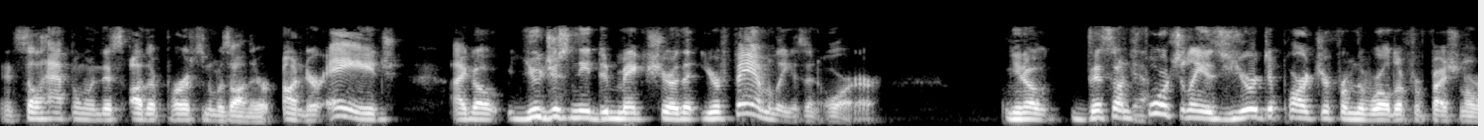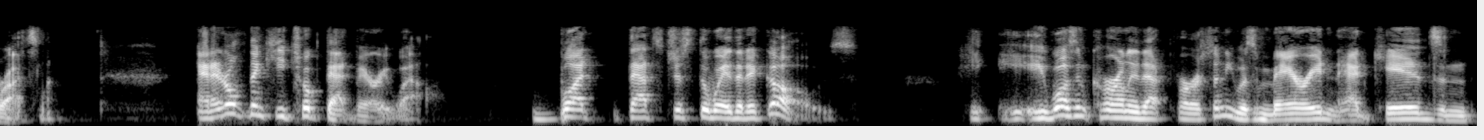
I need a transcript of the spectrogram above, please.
And it still happened when this other person was on their underage. I go, you just need to make sure that your family is in order. You know, this unfortunately yeah. is your departure from the world of professional wrestling. And I don't think he took that very well. But that's just the way that it goes. He, he wasn't currently that person. He was married and had kids and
